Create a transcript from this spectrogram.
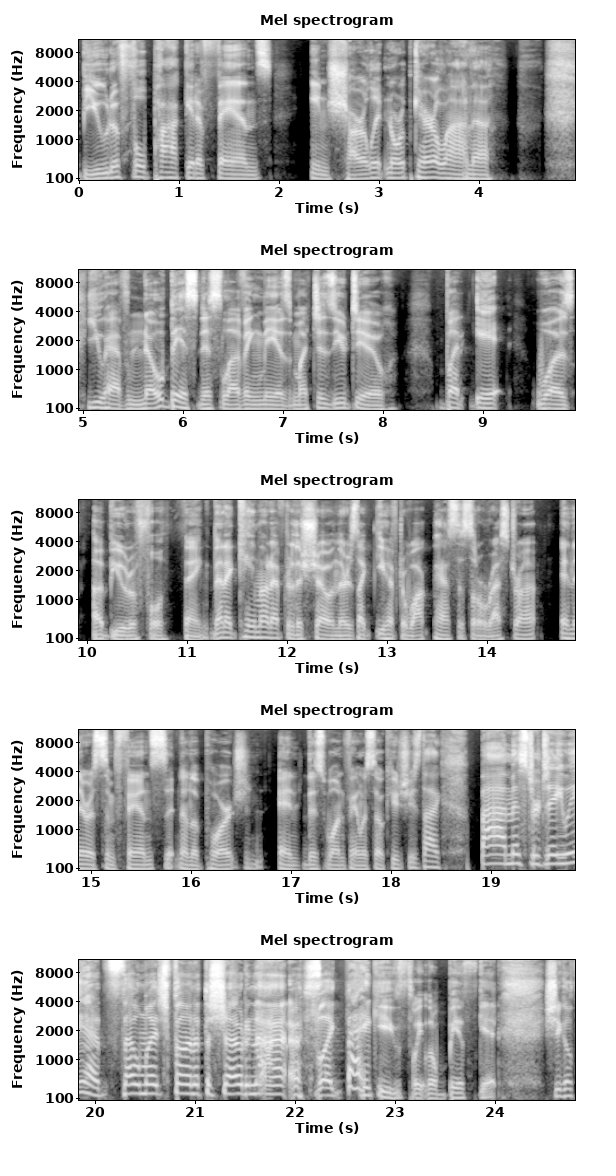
beautiful pocket of fans in Charlotte, North Carolina. You have no business loving me as much as you do, but it was a beautiful thing. Then I came out after the show and there's like, you have to walk past this little restaurant and there was some fans sitting on the porch and, and, this one fan was so cute. She's like bye mr d. We had so much fun at the show tonight. I was like thank you sweet little biscuit. She goes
